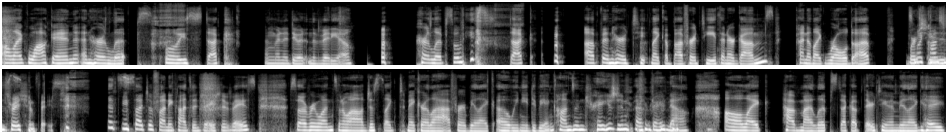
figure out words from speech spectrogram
I'll like walk in and her lips will be stuck. I'm going to do it in the video. Her lips will be stuck up in her teeth, like above her teeth and her gums, kind of like rolled up. It's my concentration face. it's such a funny concentration face. So every once in a while, just like to make her laugh or be like, oh, we need to be in concentration mode right now, I'll like have my lips stuck up there too and be like, hey.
